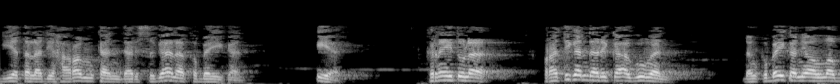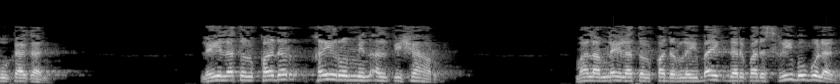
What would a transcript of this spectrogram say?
dia telah diharamkan dari segala kebaikan. Iya. Karena itulah perhatikan dari keagungan dan kebaikan yang Allah bukakan. Lailatul Qadar khairun min alfi syahr. Malam Lailatul Qadar lebih baik daripada seribu bulan.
